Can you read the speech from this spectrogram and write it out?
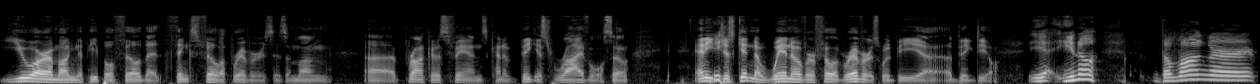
you are among the people, Phil, that thinks Philip Rivers is among uh, Broncos fans' kind of biggest rival. So, any just getting a win over Philip Rivers would be a, a big deal. Yeah, you know, the longer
